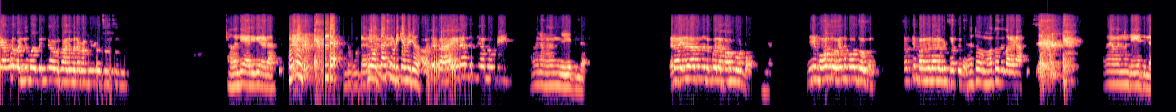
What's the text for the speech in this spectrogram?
ഞങ്ങൾ പഠിക്കുമ്പോ പിന്നെ സാധനം വരെ കണ്ടു ചോദിച്ചു അവന്റെ ആയിരിക്കലടാ നീ ഒത്താശ പിടിക്കാൻ വരുമോ അവൻ അങ്ങനൊന്നും ചെയ്യത്തില്ല. എടാ ഇതിനകത്ത് നിനക്ക് വല്ല പങ്കുണ്ടോ നീ നോക്ക് നോക്ക്. സത്യം പറഞ്ഞാലേ ഇവിടെ സത്യം പറയടാ അവൻ അവനൊന്നും ചെയ്യത്തില്ല.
